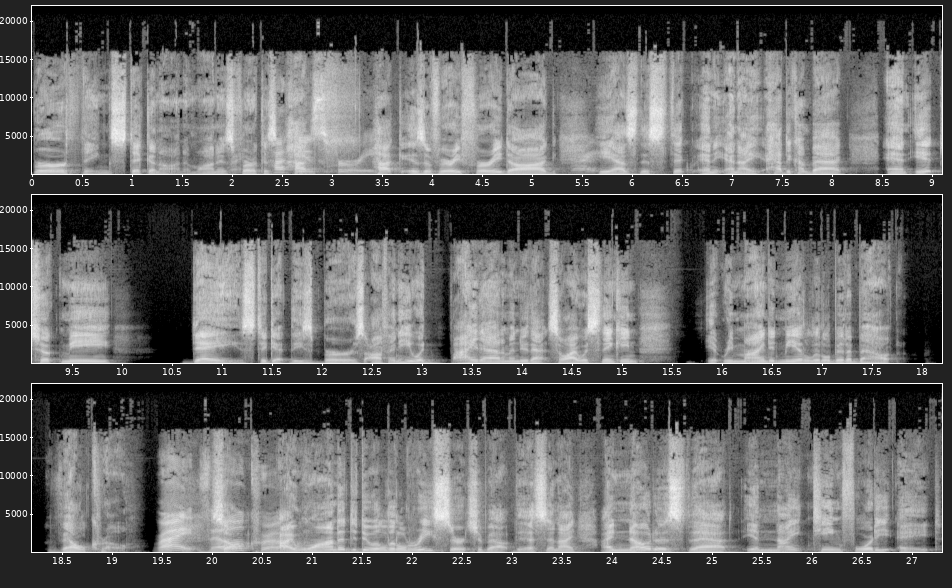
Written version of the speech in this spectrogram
burr things sticking on him on his fur because Huck is furry. Huck is a very furry dog. Right. He has this thick, and and I had to come back, and it took me days to get these burrs off, and he would bite at them and do that. So I was thinking, it reminded me a little bit about Velcro. right. Velcro. So I wanted to do a little research about this, and I, I noticed that in 1948,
